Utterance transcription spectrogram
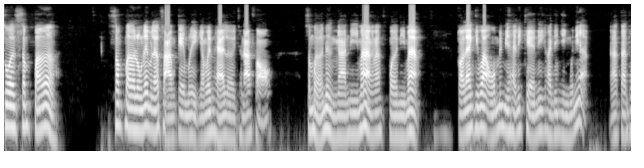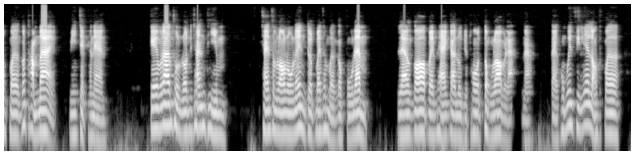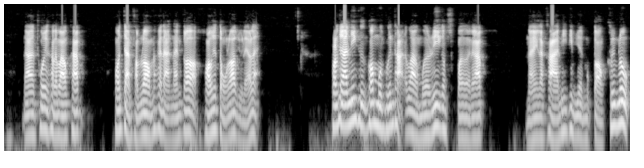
ส่วนสเปอร์สเปอร์ลงเล่นไปแล้วสามเกมลีกยังไม่แพ้เลย ชนะสองเสมอหนึ่งงานดีมากนะสเปอร์ดีมาก ตอนแรกคิดว่าโอ้ไม่มีแฮร์รี่เคนนี่ใครจะยิงวะเนี่ยนะแต่สเปอร์ก็ทำได้มีเจ็ดคะแนน เกมล่าสุดโรติชันทีม ใช้สำรองลงเล่นจนไปเสมอกับฟูลแลมแล้วก็ไปแพ้การโดนจุดโทษตกรอบไปแล้วนะ แต่คงไม่ซีเรียสหรอกสเปอร์นะถ้วยคาราบาวครับเพราะจัดสำรองทั้งขนาดนั้นก็พร้อมจะตกรอบอยู่แล้วแหละ เพราะฉะนั้นนี่คือข้อมูลพื้นฐานระหว่างเมอร์รี่กับสเปอร์นะครับ ในราคาที่ทีมเยือนบุกต่อครึ่งลูก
